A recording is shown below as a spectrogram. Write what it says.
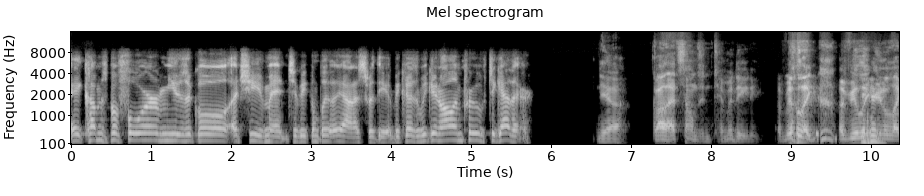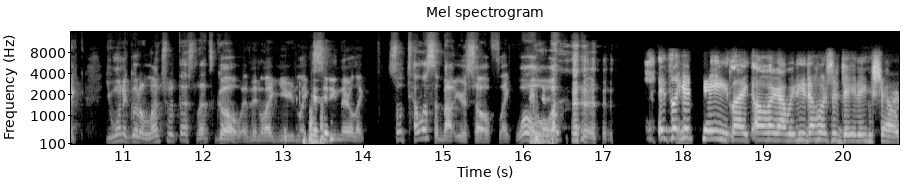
It comes before musical achievement, to be completely honest with you, because we can all improve together. Yeah. God, that sounds intimidating. I feel like I feel like you're like, you want to go to lunch with us? Let's go. And then like you're like sitting there like, so tell us about yourself. Like, whoa. It's like Yeah. a date, like, oh my god, we need to host a dating show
